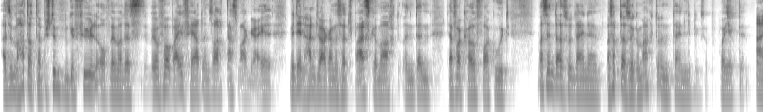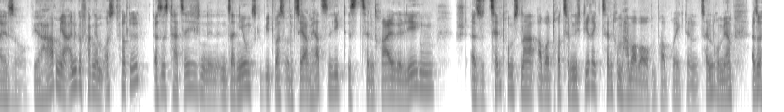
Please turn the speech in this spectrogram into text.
Also man hat doch da bestimmt ein Gefühl, auch wenn man das, wenn man vorbeifährt und sagt, das war geil, mit den Handwerkern, das hat Spaß gemacht und dann der Verkauf war gut. Was sind da so deine, was habt ihr so gemacht und deine Lieblingsprojekte? Also, wir haben ja angefangen im Ostviertel. Das ist tatsächlich ein, ein Sanierungsgebiet, was uns sehr am Herzen liegt, ist zentral gelegen, also zentrumsnah, aber trotzdem nicht direkt Zentrum, haben aber auch ein paar Projekte im Zentrum. Wir haben, also,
